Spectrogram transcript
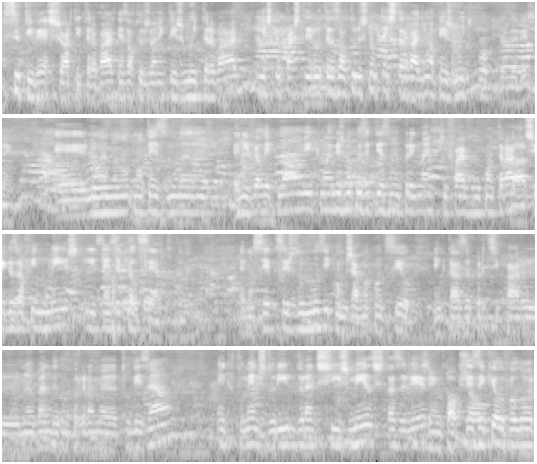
se tiveres sorte e trabalho, tens alturas do ano em que tens muito trabalho e és capaz de ter outras alturas que não tens trabalho, não, tens muito pouco, estás a ver? É, não, é- não, não tens uma. a nível económico, não é a mesma coisa que tens um emprego 9 to 5, um contrato, Claro. chegas ao fim do mês e tens aquele certo. a não ser que sejas um músico, como já me aconteceu, em que estás a participar eh, na banda de um programa de televisão, em que pelo menos durante X meses, estás a ver, Sim, tens show. aquele valor,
